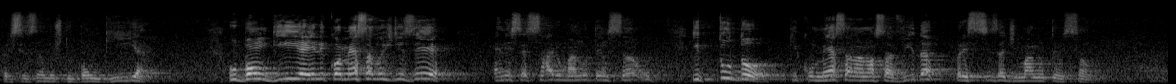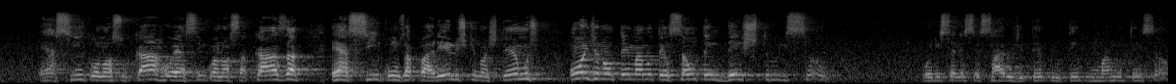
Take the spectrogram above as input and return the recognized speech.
Precisamos do bom guia. O bom guia, ele começa a nos dizer: é necessário manutenção. E tudo que começa na nossa vida precisa de manutenção. É assim com o nosso carro, é assim com a nossa casa, é assim com os aparelhos que nós temos. Onde não tem manutenção, tem destruição. Por isso é necessário de tempo em tempo manutenção.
